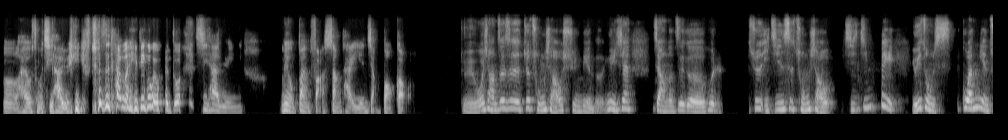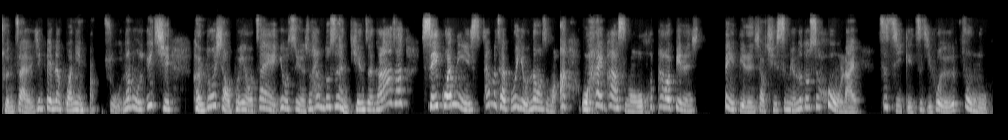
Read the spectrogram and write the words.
呃，还有什么其他原因？就是他们一定会有很多其他原因，没有办法上台演讲报告。对，我想这是就从小要训练的，因为你现在讲的这个会，就是已经是从小已经被有一种观念存在了，已经被那个观念绑住。那如果预期很多小朋友在幼稚园的时候，他们都是很天真，可啊，他谁管你？他们才不会有那种什么啊，我害怕什么，我会怕会被人被别人笑。其实没有，那都是后来自己给自己或者是父母。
